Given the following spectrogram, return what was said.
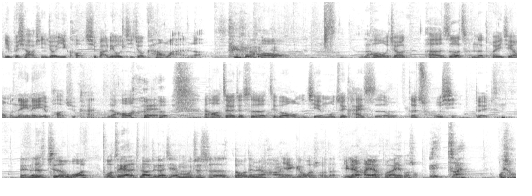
一不小心就一口气把六集就看完了。然后，然后我就呃热诚的推荐我们内内也跑去看，然后 然后这个就是这个我们节目最开始的雏形，对，对，但是其实我我最开始听到这个节目，就是对我对面行业给我说的。有天行业回来就跟我说：“哎，自然，我操，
